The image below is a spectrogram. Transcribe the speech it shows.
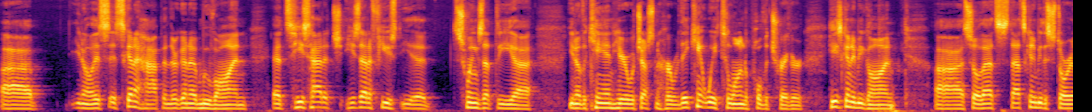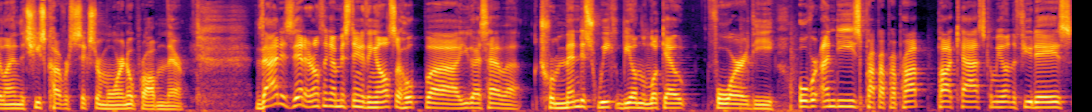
Uh, you know, it's it's going to happen. They're going to move on. It's he's had a he's had a few uh, swings at the uh, you know the can here with Justin Herbert. They can't wait too long to pull the trigger. He's going to be gone. Uh, so that's that's going to be the storyline. The Chiefs cover six or more, no problem there that is it. I don't think I missed anything else. I hope uh, you guys have a tremendous week. Be on the lookout for the Over Undies Prop Prop Prop Prop podcast coming out in a few days.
